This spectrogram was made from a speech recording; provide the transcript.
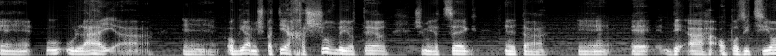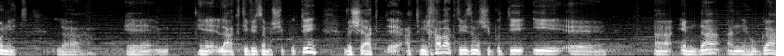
אה, הוא אולי ההוגה המשפטי החשוב ביותר שמייצג את הדעה האופוזיציונית לאקטיביזם השיפוטי, ושהתמיכה באקטיביזם השיפוטי היא העמדה הנהוגה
